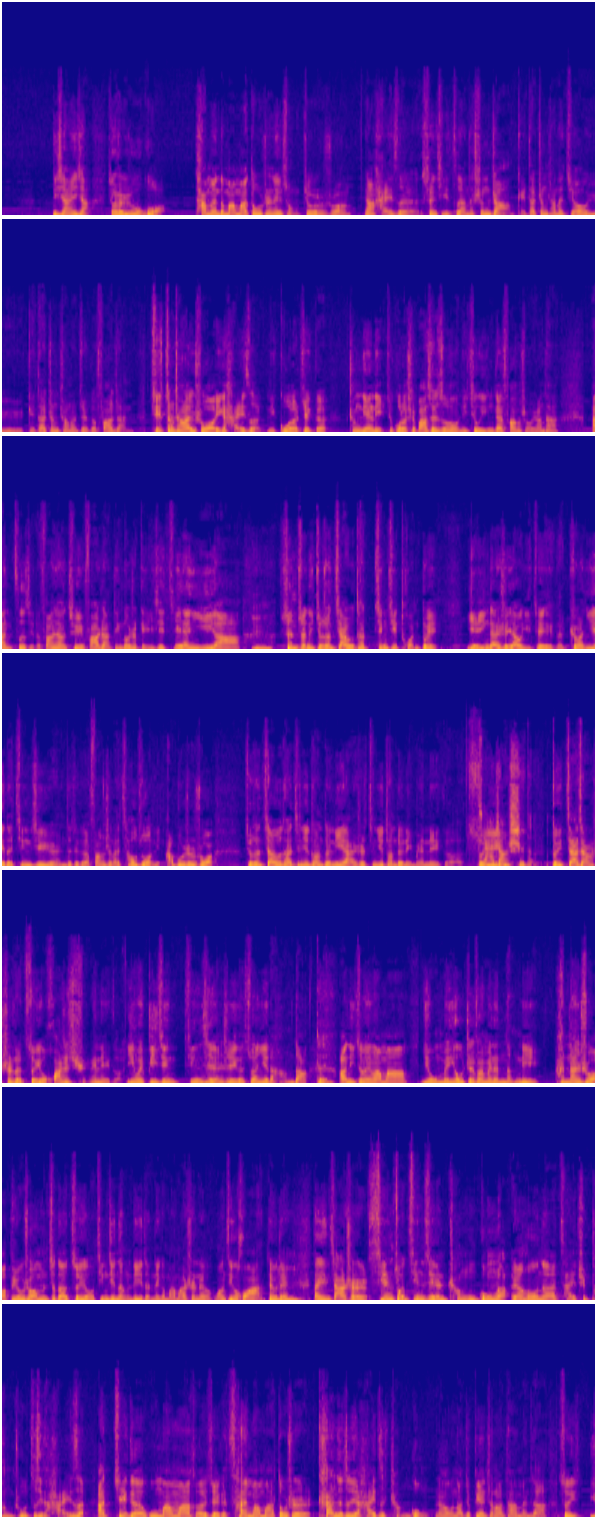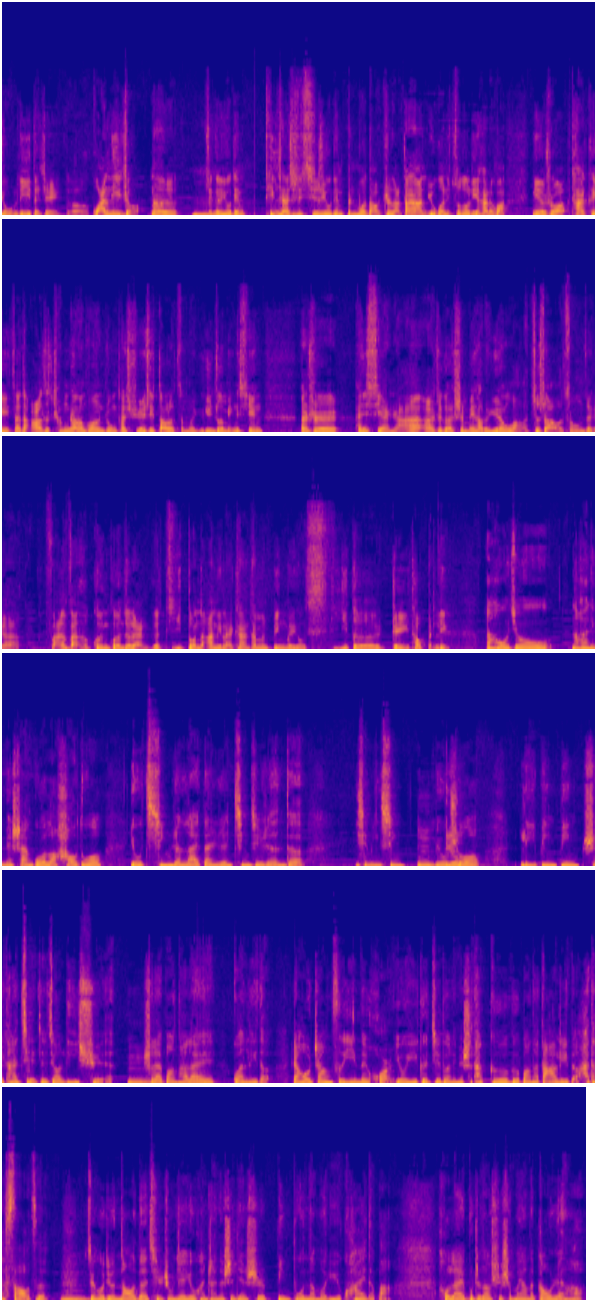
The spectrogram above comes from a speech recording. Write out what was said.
你想一想，就是如果他们的妈妈都是那种，就是说让孩子顺其自然的生长，给他正常的教育，给他正常的这个发展。其实正常来说，一个孩子你过了这个成年礼，就过了十八岁之后，你就应该放手，让他按自己的方向去发展，顶多是给一些建议啊，嗯，甚至你就算加入他经纪团队，也应该是要以这个专业的经纪人的这个方式来操作，你而不是说。就算加入他经纪团队，你也还是经纪团队里面那个最家长式的，对家长式的最有话事权的那个，因为毕竟经纪人是一个专业的行当，对，而你这位妈妈有没有这方面的能力很难说。比如说，我们知道最有经济能力的那个妈妈是那个王金花，对不对？嗯但人家是先做经纪人成功了，然后呢才去捧出自己的孩子。而这个吴妈妈和这个蔡妈妈都是看着自己的孩子成功，然后呢就变成了他们的最有力的这个管理者。那这个有点。听起来是其实有点本末倒置的。当然，如果你足够厉害的话，你也说他可以在他儿子成长的过程中，他学习到了怎么运作明星。但是很显然，啊、呃，这个是美好的愿望了。至少从这个凡凡和坤坤这两个极端的案例来看，他们并没有习得这一套本领。然后我就脑海里面闪过了好多由亲人来担任经纪人的一些明星，嗯比如说李冰冰是她姐姐叫李雪，嗯，是来帮她来管理的。然后章子怡那会儿有一个阶段里面是她哥哥帮她打理的，还她嫂子，嗯，最后就闹的，其实中间有很长一段时间是并不那么愉快的吧。后来不知道是什么样的高人哈，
